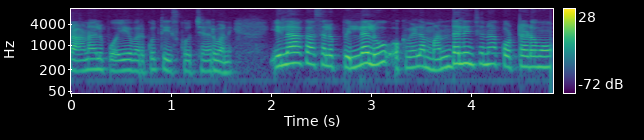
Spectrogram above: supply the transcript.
ప్రాణాలు పోయే వరకు తీసుకొచ్చారు అని. ఇలాగ అసలు పిల్లలు ఒకవేళ మందలించినా కొట్టడము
